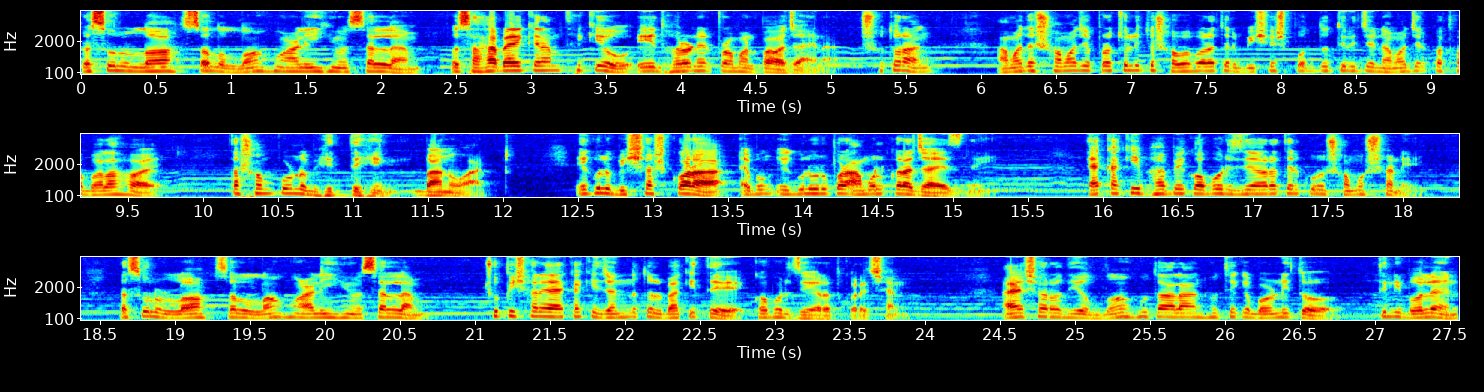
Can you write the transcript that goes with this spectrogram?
রসুল্লাহ সাল আলিহি ওসাল্লাম ও সাহাবায় কেরাম থেকেও এই ধরনের প্রমাণ পাওয়া যায় না। সুতরাং আমাদের সমাজে প্রচলিত সভাবরাতের বিশেষ পদ্ধতির যে নামাজের কথা বলা হয়, তা সম্পূর্ণ ভিত্তিহীন, বানোয়াট। এগুলো বিশ্বাস করা এবং এগুলোর উপর আমল করা জায়েজ নেই। একাকীভাবে কবর জিয়ারতের কোনো সমস্যা নেই। রসুল্লাহ সাল আলিহি ওসাল্লাম চুপিসারে একাকী জান্নাতুল বাকিতে কবর জিয়ারত করেছেন। আয়েশা রদিউল্লাহ তালাহু থেকে বর্ণিত, তিনি বলেন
